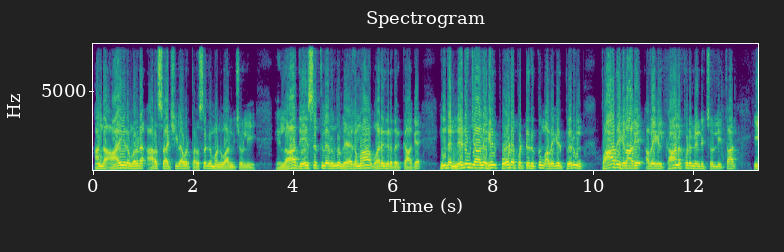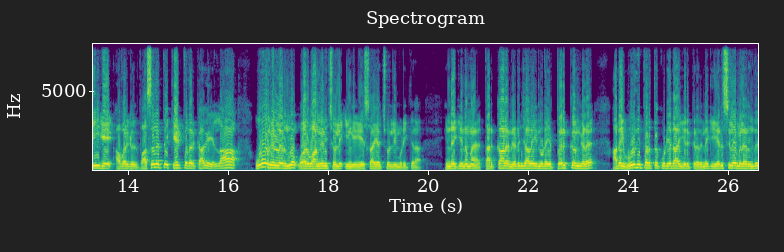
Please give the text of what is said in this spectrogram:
அந்த ஆயிரம் வருட அரசாட்சியில் அவர் பிரசங்கம் பண்ணுவார்னு சொல்லி எல்லா தேசத்திலிருந்தும் வேகமாக வருகிறதற்காக இந்த நெடுஞ்சாலைகள் போடப்பட்டிருக்கும் அவைகள் பெரும் பாதைகளாக அவைகள் காணப்படும் என்று சொல்லித்தான் இங்கே அவர்கள் வசனத்தை கேட்பதற்காக எல்லா ஊர்களிலிருந்தும் வருவாங்கன்னு சொல்லி இங்கே ஏசாயா சொல்லி முடிக்கிறார். இன்றைக்கு நம்ம தற்கால நெடுஞ்சாலையினுடைய பெருக்கங்களை அதை உறுதிப்படுத்தக்கூடியதாக இருக்கிறது. இன்னைக்கு எருசலேமிலிருந்து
